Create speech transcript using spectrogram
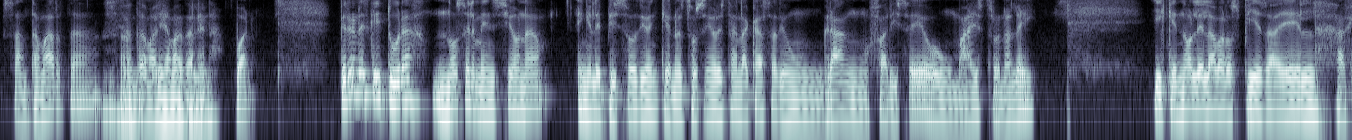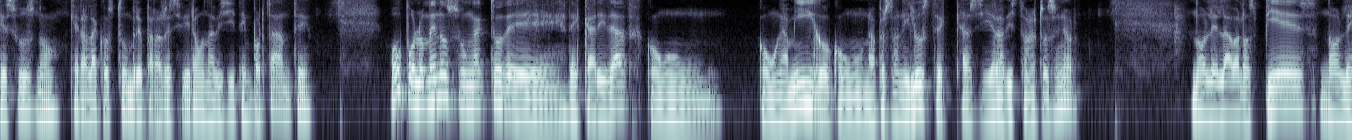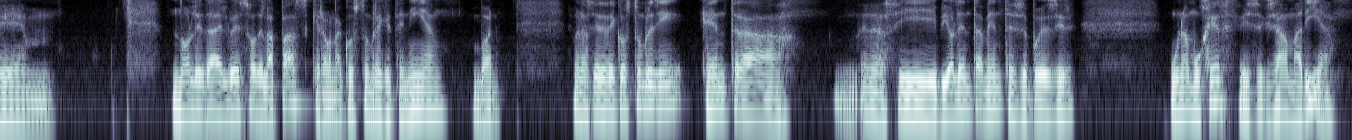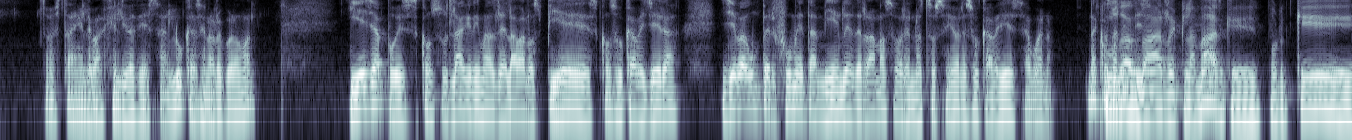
Santa Marta, Santa, María Magdalena. Bueno, pero en la escritura no se le menciona en el episodio en que nuestro Señor está en la casa de un gran fariseo, un maestro de la ley, y que no le lava los pies a él, a Jesús, ¿no? Que era la costumbre para recibir a una visita importante. O por lo menos un acto de, caridad con un, con un amigo, con una persona ilustre, que así era visto nuestro Señor. No le lava los pies, no le, no le da el beso de la paz, que era una costumbre que tenían, Bueno, una serie de costumbres y entra así violentamente, se puede decir, una mujer, dice que se llama María, no está en el Evangelio de San Lucas, si no recuerdo mal. Y ella, pues, con sus lágrimas le lava los pies, con su cabellera, lleva un perfume también, le derrama sobre nuestro Señor en su cabeza. Bueno, una cosa va a reclamar que por qué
